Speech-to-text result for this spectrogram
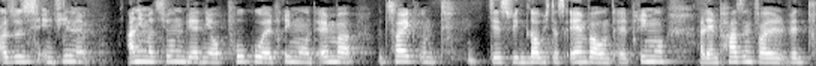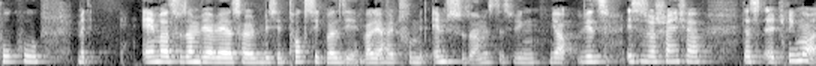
also in vielen Animationen werden ja auch Poco, El Primo und Amber gezeigt und deswegen glaube ich, dass Amber und El Primo halt ein Paar sind, weil wenn Poco mit Amber zusammen wäre, wäre es halt ein bisschen toxisch, weil sie, weil er halt schon mit Ems zusammen ist. Deswegen, ja, jetzt ist es wahrscheinlicher, dass El Primo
